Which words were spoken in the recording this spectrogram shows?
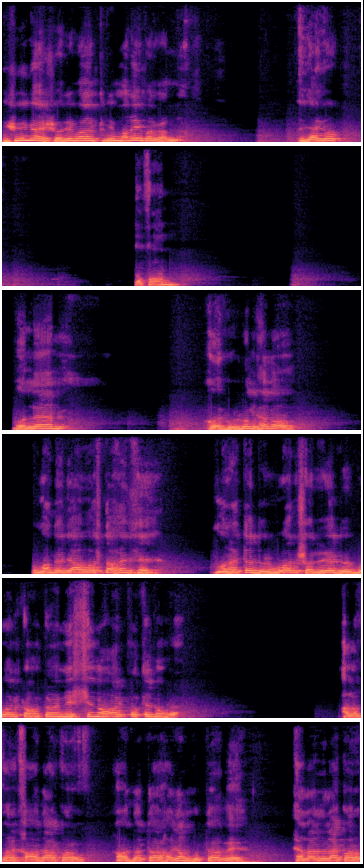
কিছুই নয়, শরীর বলে তুমি মনেই করবেন না। যাই হোক, তখন বললেন, ওই ফুটবল খেলো, তোমাদের যা অবস্থা হয়েছে, মনে তো দুর্বল, শরীরে দুর্বল ক্রমে ক্রমে নিশ্চিন্ন হওয়ার পথে তোমরা। ভালো করে খাওয়া দাওয়া করো। খাওয়া দাওয়া তো হজম করতে হবে। খেলাধুলা করো,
